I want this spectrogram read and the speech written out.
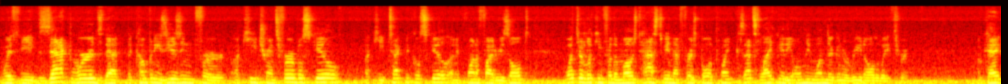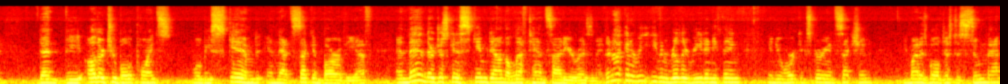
with the exact words that the company is using for a key transferable skill, a key technical skill, and a quantified result. What they're looking for the most has to be in that first bullet point because that's likely the only one they're going to read all the way through. Okay? Then the other two bullet points will be skimmed in that second bar of the F, and then they're just going to skim down the left-hand side of your resume. They're not going to re even really read anything in your work experience section, you might as well just assume that.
